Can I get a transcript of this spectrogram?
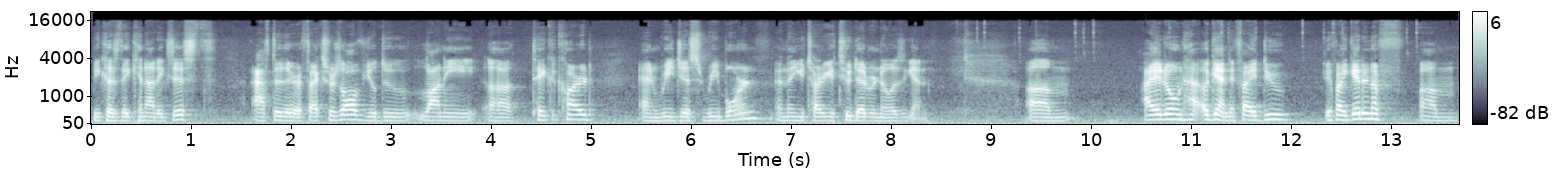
because they cannot exist. After their effects resolve, you'll do Lani uh, take a card and Regis reborn, and then you target two dead Rinoas again. Um, I don't have again. If I do, if I get enough um,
